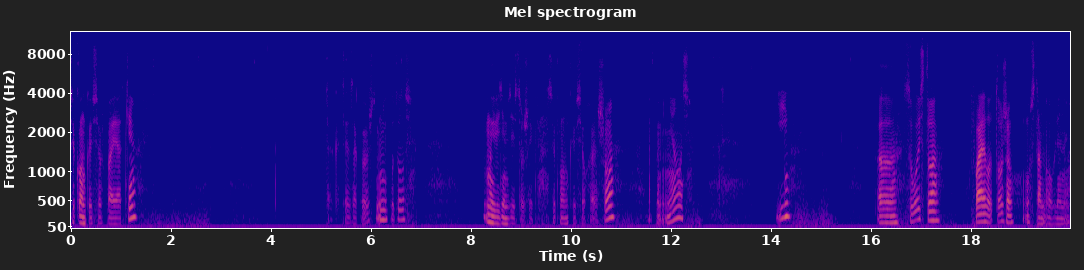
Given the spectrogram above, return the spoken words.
С иконкой все в порядке. Так, это я закрою, чтобы не путалось. Мы видим здесь тоже с иконкой все хорошо. Поменялось. И э, свойства файла тоже установлены.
